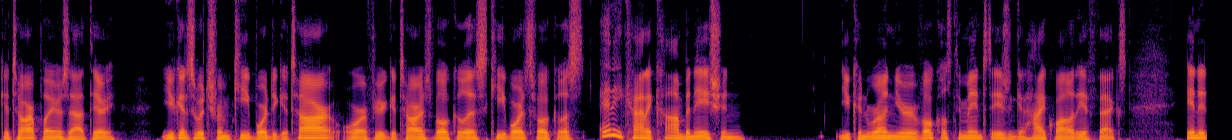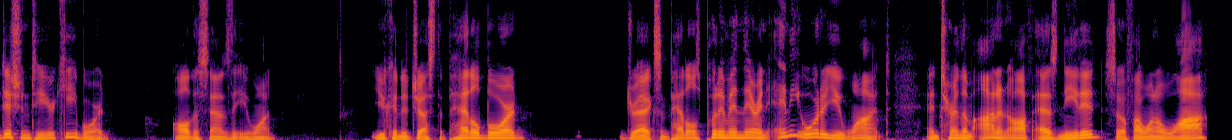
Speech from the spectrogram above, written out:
guitar players out there, you can switch from keyboard to guitar, or if you're guitarist, vocalist, keyboards, vocalist, any kind of combination. You can run your vocals through MainStage and get high quality effects in addition to your keyboard, all the sounds that you want. You can adjust the pedal board, drag some pedals, put them in there in any order you want, and turn them on and off as needed. So if I want a wah,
